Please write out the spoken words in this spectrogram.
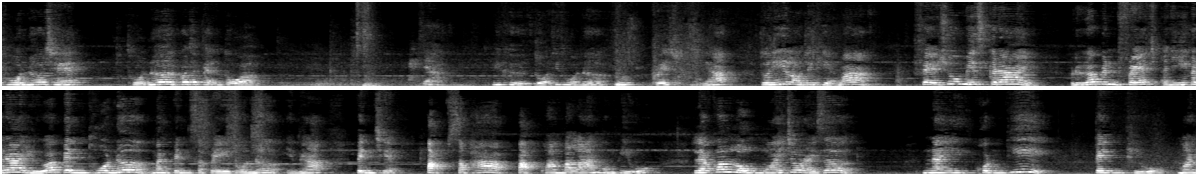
โทนเนอร์เช็ด โทนเนอร์ก็จะเป็นตัวเนี่ยนี่คือตัวที่โทนเนอร์รูทเฟรชเห็นไหมคะตัวนี้เราจะเขียนว่า facial mist ก็ได้ หรือว่าเป็นเฟรชอันนี้ก็ได้ หรือว่าเป็นโทนเนอร์ มันเป็นสเปรย์โทนเนอร์ เห็นไหมคะ เป็นเช็ดปรับสภาพ ปรับความบาลานซ์ของผิว แล้วก็ลงมอยเจอไรเซอร์ในคนที่เป็นผิวมัน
